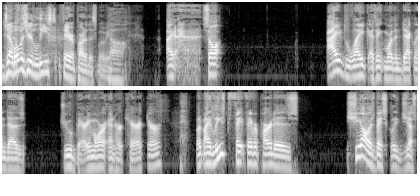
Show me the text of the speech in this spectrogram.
Joe, what was your least favorite part of this movie? Oh, I so I like I think more than Declan does Drew Barrymore and her character, but my least fa- favorite part is she always basically just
